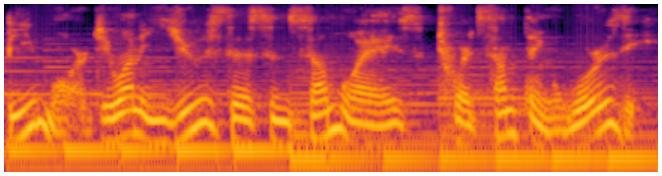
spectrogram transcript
be more? Do you want to use this in some ways towards something worthy?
